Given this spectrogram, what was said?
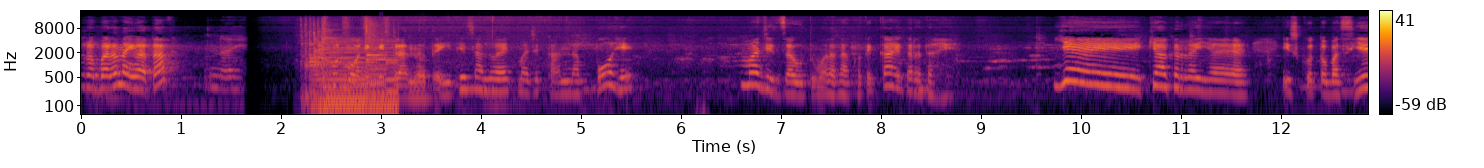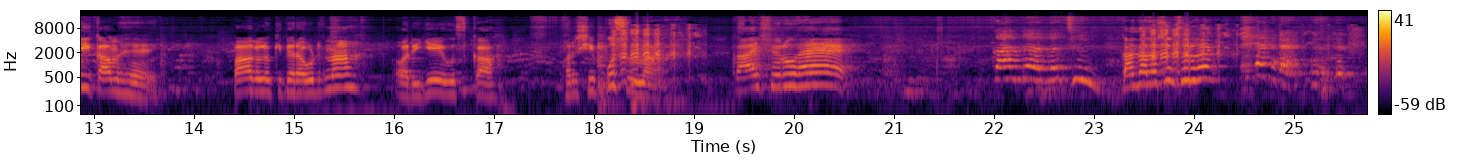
बरं नाही आता? नाही. गुड मॉर्निंग मित्रांनो. तर इथे चालू आहेत माझे कांदा पोहे. माझी जाऊ तुम्हाला दाखवते काय करत आहे. ये क्या कर रही है? इसको तो बस यही काम है. पागलों की तरह उठना और ये उसका फरशी पुसना। काय सुरू है? कांदा लसूण। सुरू आहे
